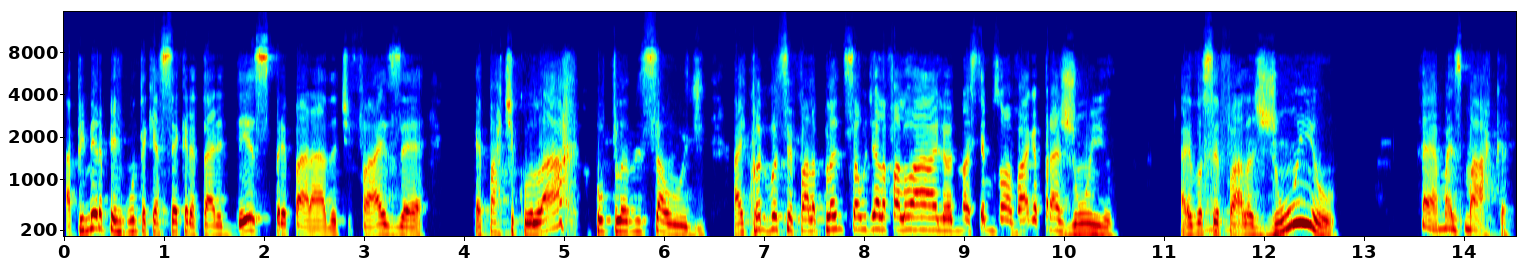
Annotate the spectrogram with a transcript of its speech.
a primeira pergunta que a secretária despreparada te faz é: é particular ou plano de saúde? Aí quando você fala plano de saúde, ela falou: ah, olha, nós temos uma vaga para junho. Aí você fala: junho? É, mas marca.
